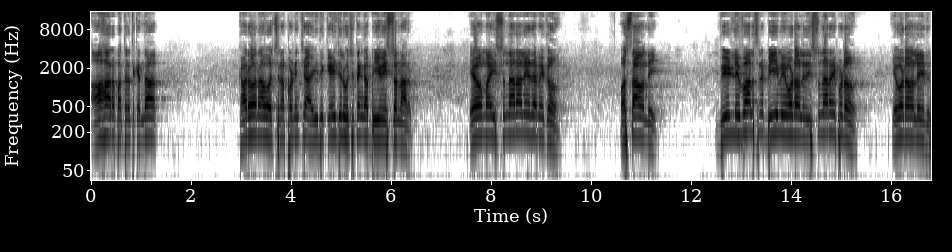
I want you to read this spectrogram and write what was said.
ఆహార భద్రత కింద కరోనా వచ్చినప్పటి నుంచి ఐదు కేజీలు ఉచితంగా బియ్యం ఇస్తున్నారు. ఏమమ్మా ఇస్తున్నారా లేదా మీకు? వస్తా ఉంది. వీళ్ళు ఇవ్వాల్సిన బియ్యం ఇవ్వడం లేదు. ఇస్తున్నారా ఇప్పుడు? ఇవ్వడం లేదు.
